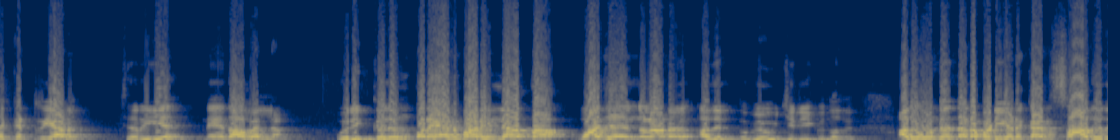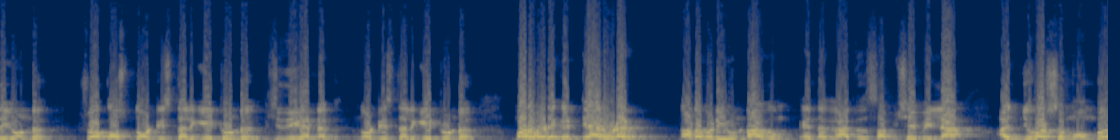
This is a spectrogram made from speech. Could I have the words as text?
സെക്രട്ടറിയാണ്. ചെറിയ നേതാവല്ല. ഒരിക്കലും പറയാൻ പാടില്ലാത്ത വാചകങ്ങളാണ് അതിൽ ഉപയോഗിച്ചിരിക്കുന്നത്. അതുകൊണ്ട് നടപടിയെടുക്കാൻ സാധ്യതയുണ്ട്. ഷോക്കോസ് നോട്ടീസ് നൽകിയിട്ടുണ്ട്. വിശദീകരണ നോട്ടീസ് നൽകിയിട്ടുണ്ട്. മറുപടി കിട്ടിയാലുടൻ നടപടി ഉണ്ടാകും എന്ന കാര്യത്തിൽ സംശയമില്ല. അഞ്ചു വർഷം മുമ്പ്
